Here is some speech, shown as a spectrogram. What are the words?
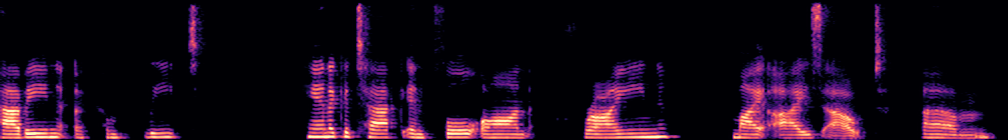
having a complete panic attack and full on crying my eyes out. Um,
